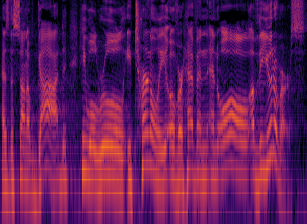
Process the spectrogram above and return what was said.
As the son of God, he will rule eternally over heaven and all of the universe.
